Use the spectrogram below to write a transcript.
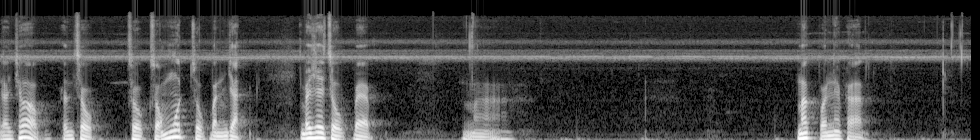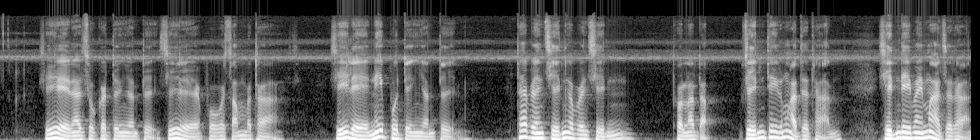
เราชอบเป็นสุขสุขสมมุติสุขบัญญัติ ไม่ใช่สุขแบบมักผลในผ่าน สีเลนะสุกติยันติ สีเลโพสัมปทา สีเลนิพุติยันติ ถ้าเป็นศีลก็เป็นศีลคนระดับศีลที่มาตรฐานศีลที่ไม่มาตรฐาน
